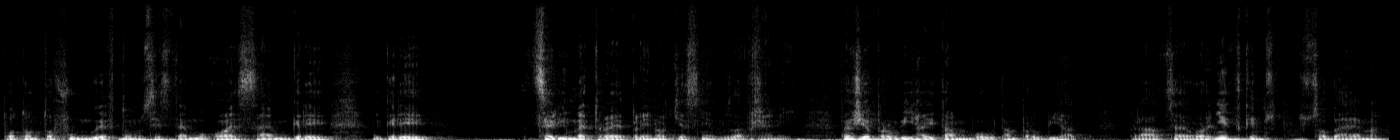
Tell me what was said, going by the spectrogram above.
potom to funguje v tom systému OSM, kdy, kdy celý metro je plynotěsně uzavřený. Takže probíhají tam, budou tam probíhat práce hornickým způsobem,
